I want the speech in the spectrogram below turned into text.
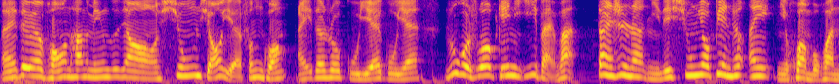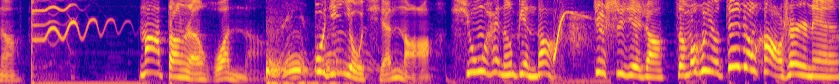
哎，这位朋友，他的名字叫胸小野疯狂。哎，他说：“古爷，古爷，如果说给你一百万，但是呢，你的胸要变成 A，你换不换呢？”那当然换呐！不仅有钱拿，胸还能变大，这世界上怎么会有这种好事呢？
